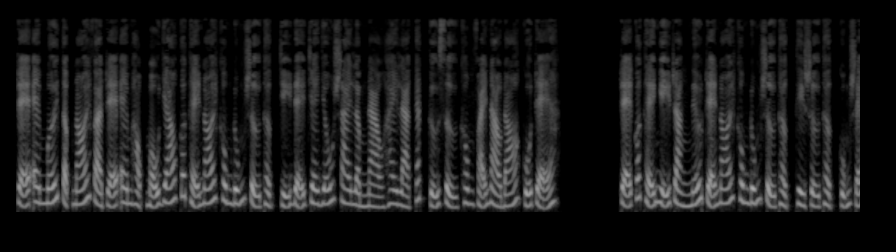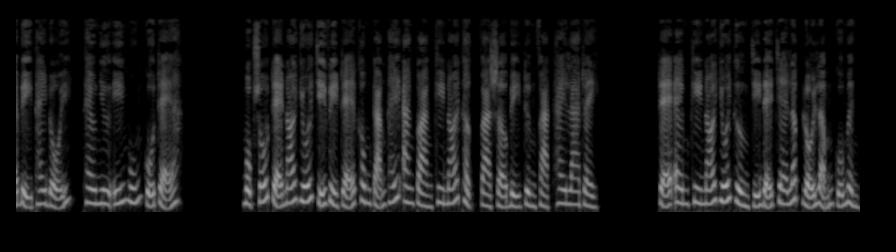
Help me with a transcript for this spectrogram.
Trẻ em mới tập nói và trẻ em học mẫu giáo có thể nói không đúng sự thật chỉ để che giấu sai lầm nào hay là cách cử sự không phải nào đó của trẻ. Trẻ có thể nghĩ rằng nếu trẻ nói không đúng sự thật thì sự thật cũng sẽ bị thay đổi, theo như ý muốn của trẻ. Một số trẻ nói dối chỉ vì trẻ không cảm thấy an toàn khi nói thật và sợ bị trừng phạt hay la rầy. Trẻ em khi nói dối thường chỉ để che lấp lỗi lầm của mình.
